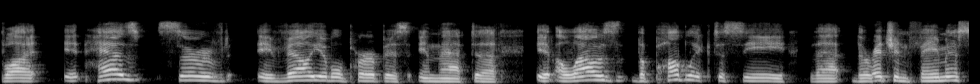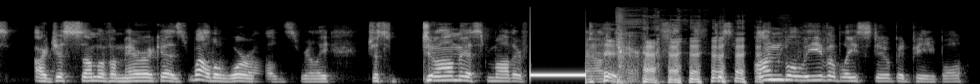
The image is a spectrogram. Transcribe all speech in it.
But it has served a valuable purpose in that uh, it allows the public to see that the rich and famous are just some of America's, well, the world's really just dumbest mother out there. just unbelievably stupid people.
